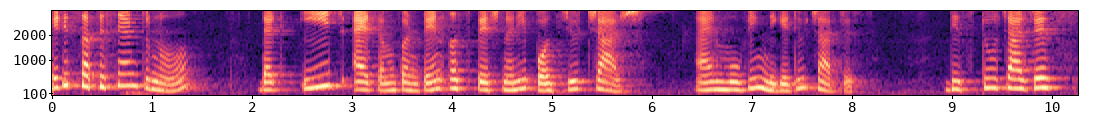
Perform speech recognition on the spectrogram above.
it is sufficient to know that each atom contain a stationary positive charge and moving negative charges these two charges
